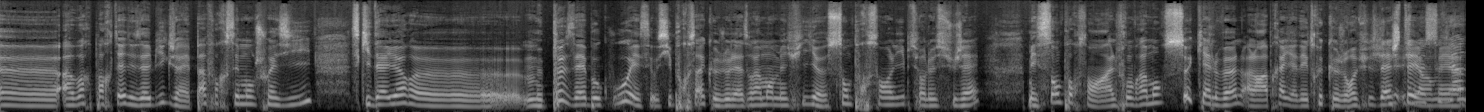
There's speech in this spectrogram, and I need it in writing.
euh, avoir porté des habits que j'avais pas forcément choisis, ce qui d'ailleurs euh, me pesait beaucoup, et c'est aussi pour ça que je laisse vraiment mes filles 100% libres sur le sujet, mais 100%, hein, elles font vraiment ce qu'elles veulent. Alors après, il y a des trucs que je refuse d'acheter, Je me hein, souviens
